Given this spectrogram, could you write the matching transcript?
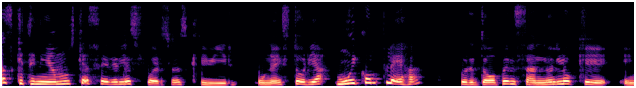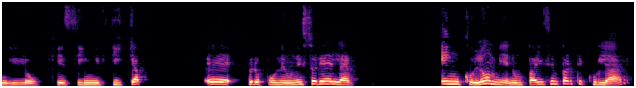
pues que teníamos que hacer el esfuerzo de escribir una historia muy compleja, sobre todo pensando en lo que, en lo que significa eh, proponer una historia del arte en Colombia, en un país en particular,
